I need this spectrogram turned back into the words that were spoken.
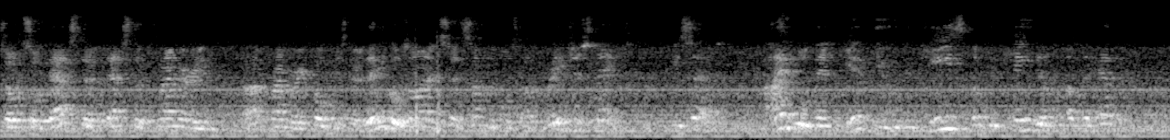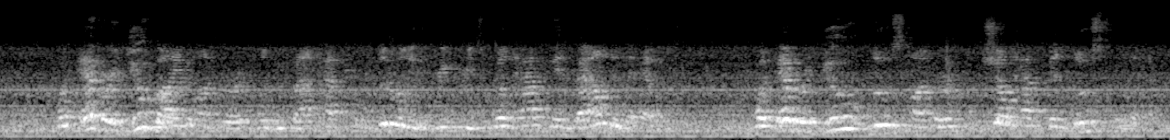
So, so that's the that's the primary uh, primary focus there. Then he goes on and says some of the most outrageous things. He says, "I will then give you the keys of the kingdom of the heaven. Whatever you bind on earth will be bound. Have, literally, the Greek reads, will have been bound in the heavens. Whatever you loose on earth shall have been loosed in the heavens."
